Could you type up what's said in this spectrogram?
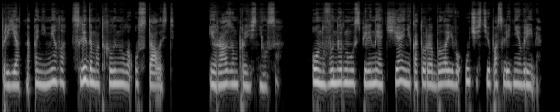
приятно онемело, следом отхлынула усталость, и разум прояснился. Он вынырнул из пелены отчаяния, которая была его участью последнее время.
